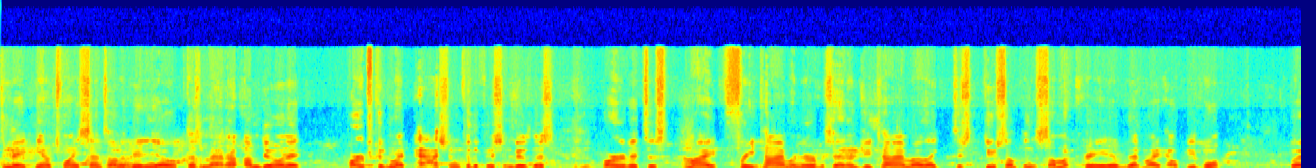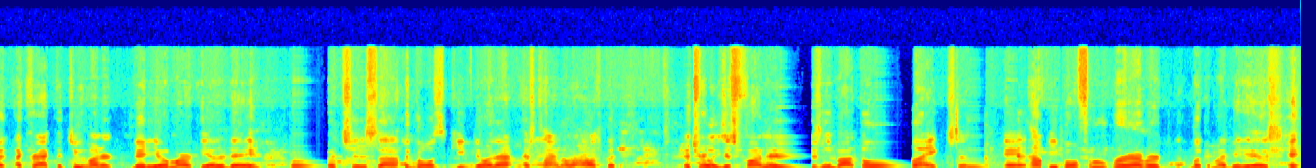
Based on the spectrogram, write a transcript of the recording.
to make you know 20 cents on a video. It doesn't matter. I'm doing it. Part of it's because of my passion for the fishing business. Mhm. part of it's just my free time or nervous energy time. I like to just do something somewhat creative that might help people. But i cracked the 200 video mark the other day which is uh, the goal is to keep doing that as time allows. But it's really just fun. It isn't about the likes and, and how people from wherever look at my videos. It,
